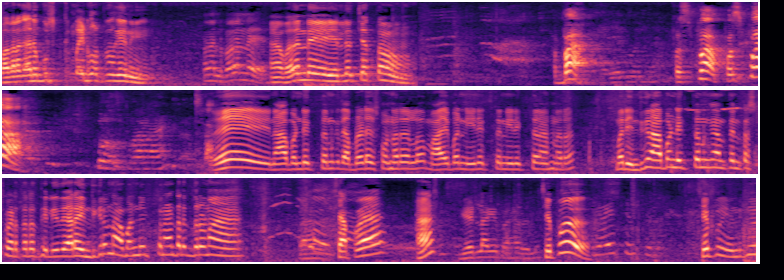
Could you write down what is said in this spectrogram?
వదలగానే పుష్కం బయటకు వస్తుంది కానీ. పదండి పదండి. ఆ, పదండి వెళ్ళి వచ్చేస్తాం. అబ్బా పుష్ప పుష్ప. ఏ నా బండి ఎక్కుతానికి దెబ్బలాడేసుకుంటున్నారు వీళ్ళు. మా బండి నేను ఎక్కుతాను నేను ఎక్కుతాను అంటున్నారు. మరి ఎందుకు నా బండి ఎక్కుతానికి అంత ఇంట్రెస్ట్ పెడతారో తెలియదు. అరే ఎందుకు నా బండి ఎక్కుతాను అంటారు ఇద్దరునా? చెప్పవే? చెప్పు. చెప్పు ఎందుకు?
